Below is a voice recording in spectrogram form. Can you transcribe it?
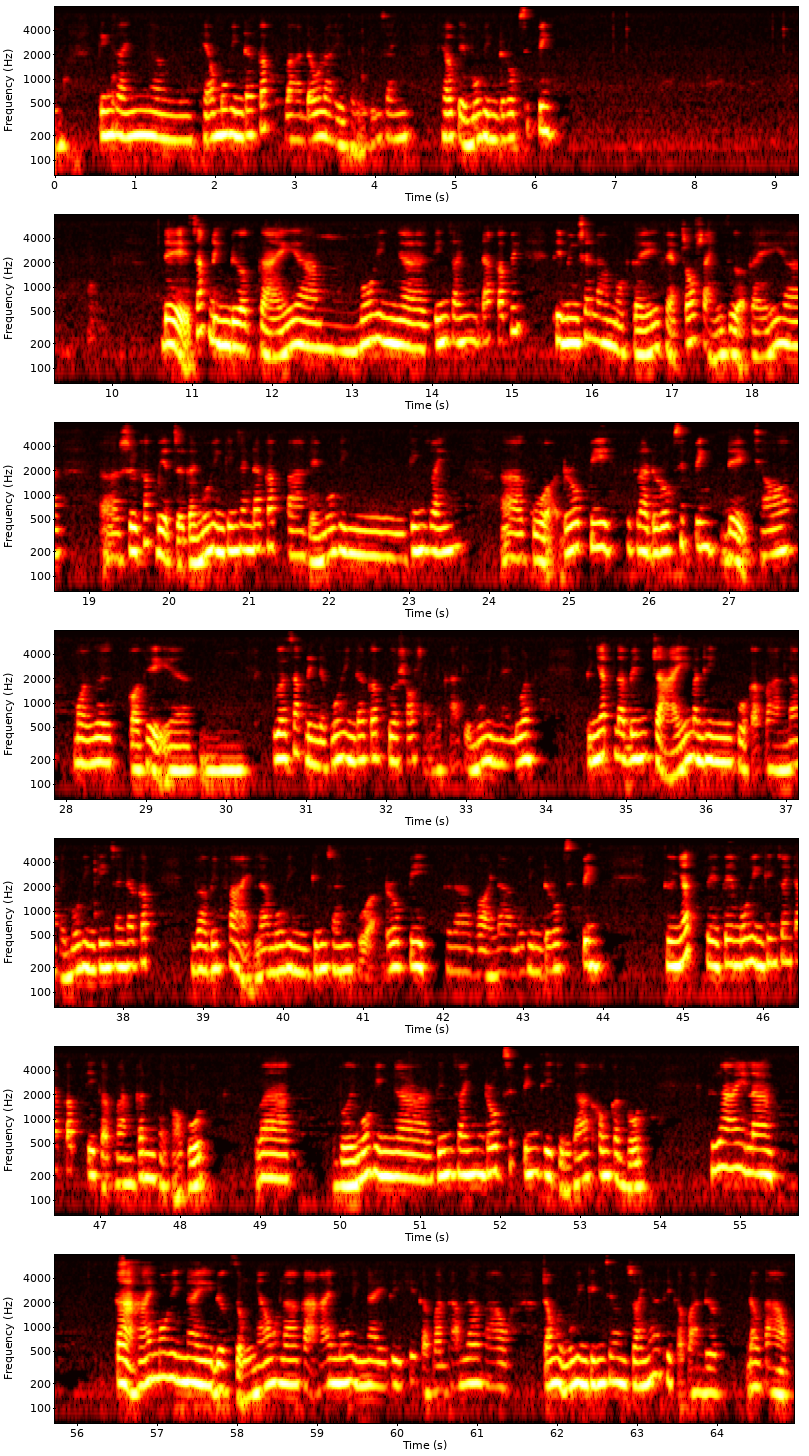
kinh doanh theo mô hình đa cấp và đâu là hệ thống kinh doanh theo cái mô hình dropshipping. Để xác định được cái um, mô hình uh, kinh doanh đa cấp ấy, thì mình sẽ làm một cái phép so sánh giữa cái uh, uh, sự khác biệt giữa cái mô hình kinh doanh đa cấp và cái mô hình kinh doanh uh, của Dropy tức là dropshipping để cho mọi người có thể uh, vừa xác định được mô hình đa cấp vừa so sánh được hai cái mô hình này luôn. Thứ nhất là bên trái màn hình của các bạn là cái mô hình kinh doanh đa cấp và bên phải là mô hình kinh doanh của Dropy tức là gọi là mô hình dropshipping thứ nhất về về mô hình kinh doanh đa cấp thì các bạn cần phải có vốn và với mô hình uh, kinh doanh dropshipping thì chúng ta không cần vốn thứ hai là cả hai mô hình này được giống nhau là cả hai mô hình này thì khi các bạn tham gia vào trong cái mô hình kinh doanh thì các bạn được đào tạo.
